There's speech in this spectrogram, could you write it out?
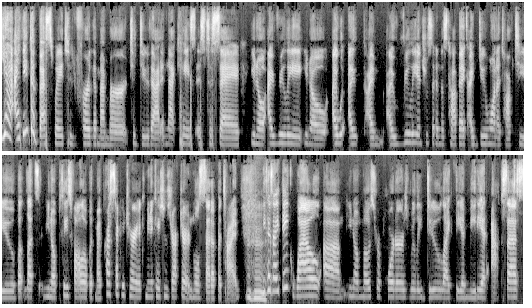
Yeah, I think the best way to for the member to do that in that case is to say, you know, I really, you know, I would I I'm I really interested in this topic. I do want to talk to you, but let's, you know, please follow up with my press secretary, a communications director, and we'll set up a time. Mm-hmm. Because I think while um, you know, most reporters really do like the immediate access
